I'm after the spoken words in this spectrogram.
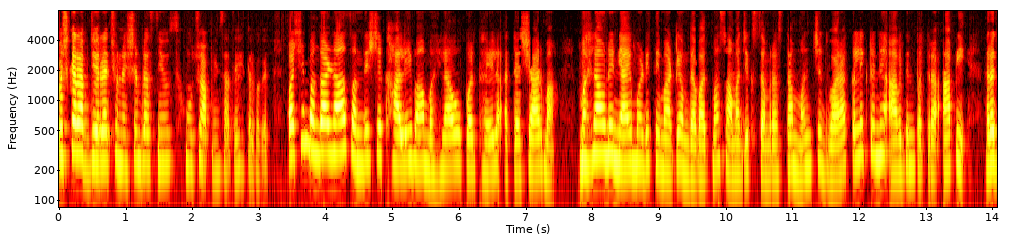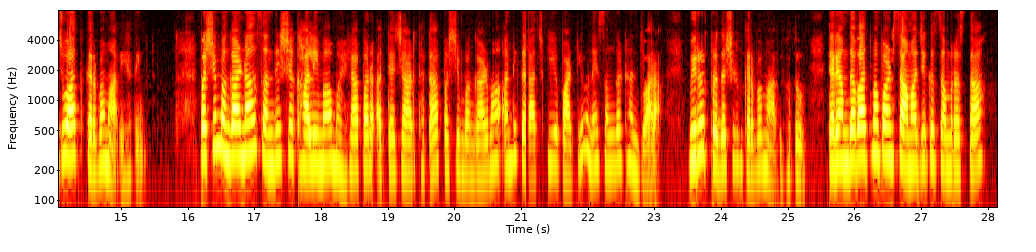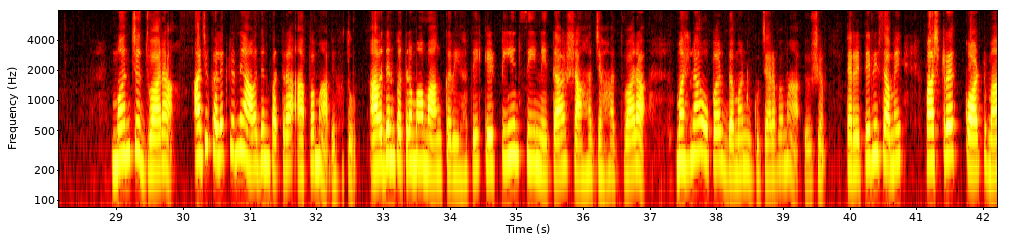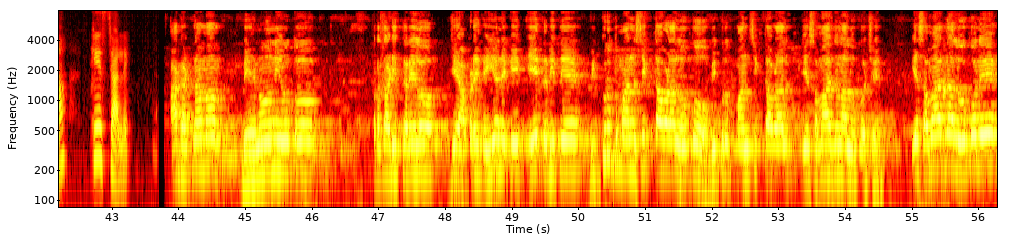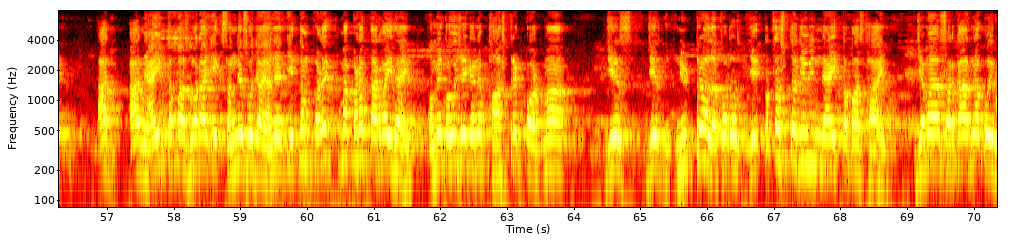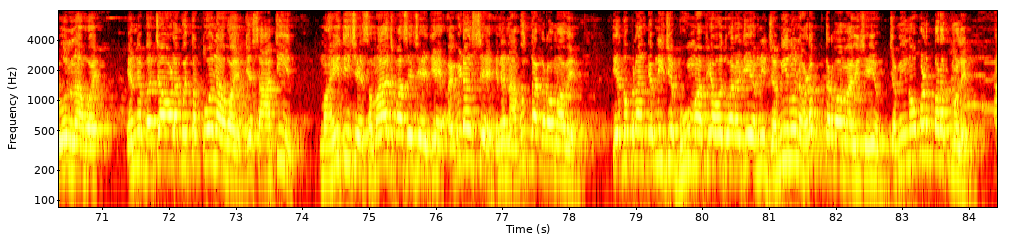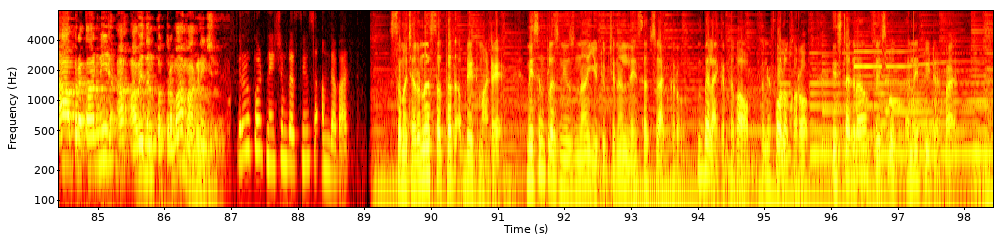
નમસ્કાર, આપ જોઈ રહ્યા છો નેશન પ્લસ ન્યૂઝ. હું છું આપની સાથે હિતલ ભગત. પશ્ચિમ બંગાળના સંદેશ ખાલીમાં મહિલાઓ પર થયેલ અત્યાચારમાં મહિલાઓને ન્યાય મળે તે માટે અમદાવાદમાં સામાજિક સમરસતા મંચ દ્વારા કલેક્ટરને આવેદનપત્ર આપી રજૂઆત કરવામાં આવી હતી. પશ્ચિમ બંગાળના સંદેશ ખાલીમાં મહિલા પર અત્યાચાર થતા પશ્ચિમ બંગાળમાં અનેક રાજકીય પાર્ટીઓ અને સંગઠન દ્વારા વિરોધ પ્રદર્શન કરવામાં આવ્યું હતું. ત્યારે અમદાવાદમાં પણ સામાજિક સમરસતા મંચ દ્વારા આજે કલેક્ટરને આવેદનપત્ર આપવામાં આવ્યું હતું. આવેદનપત્રમાં માંગ કરી હતી કે ટીએમસી નેતા શાહજહાં દ્વારા મહિલાઓ પર દમન ગુજારવામાં આવ્યું છે. ત્યારે તેની સામે ફાસ્ટ ટ્રેક કોર્ટમાં કેસ ચાલે. આ ઘટનામાં બહેનોની તો પ્રતાડિત કરેલો જે આપણે કહીએ ને કે એક રીતે વિકૃત માનસિકતાવાળા લોકો, વિકૃત માનસિકતાવાળા જે સમાજના લોકો છે, એ સમાજના લોકોને આ આ ન્યાયિક તપાસ દ્વારા એક સંદેશો જાય અને એકદમ કડકમાં કડક કાર્યવાહી થાય. અમે કહ્યું છે કે એને ફાસ્ટ ટ્રેક કોર્ટમાં જે જે ન્યુટ્રલ અથવા તો જે તટસ્થ જેવી ન્યાયિક તપાસ થાય, જેમાં સરકારના કોઈ રોલ ના હોય, એમને બચાવવાળા કોઈ તત્વો ના હોય, જે સાચી માહિતી છે, સમાજ પાસે છે, જે એવિડન્સ છે, એને નાબૂદ ના કરવામાં આવે તે ઉપરાંત તેમની જે ભૂમાફિયાઓ દ્વારા જે એમની જમીનોને હડપ કરવામાં આવી છે એ જમીનો પણ પરત મળે. આ પ્રકારની આ આવેદનપત્રમાં માગણી છે. Bureau report nation plus news Ahmedabad. સમાચારોના સતત અપડેટ માટે નેશન પ્લસ ન્યૂઝના યુટ્યુબ ચેનલને સબસ્ક્રાઇબ કરો બેલ આઇકન દબાવો અને ફોલો કરો ઇન્સ્ટાગ્રામ ફેસબુક અને ટ્વિટર પર.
